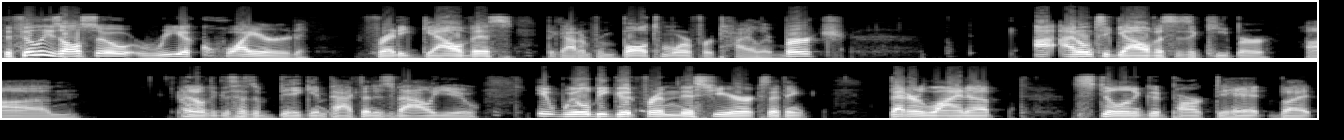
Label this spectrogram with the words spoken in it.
The Phillies also reacquired Freddie Galvis. They got him from Baltimore for Tyler Burch. I, I don't see Galvis as a keeper. Um, I don't think this has a big impact on his value. It will be good for him this year because I think better lineup, still in a good park to hit, but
